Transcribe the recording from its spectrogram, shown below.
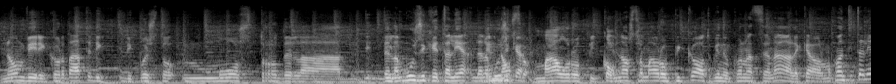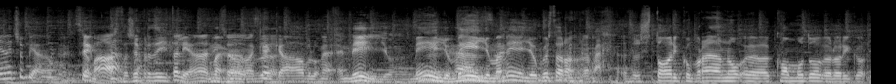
Non vi ricordate di, di questo mostro della, di- della musica italiana, della Il musica, nostro Mauro Picotto. il nostro Mauro Piccotto, quindi un connazionale, cavolo, ma quanti italiani ci abbiamo? sì. Cioè, basta, sempre degli italiani, Ma, cioè, no, ma che cavolo. ma è meglio. Meglio, Eh, meglio, ma meglio. Questo era vabbè, storico brano eh, comodo, ve lo ricordo.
